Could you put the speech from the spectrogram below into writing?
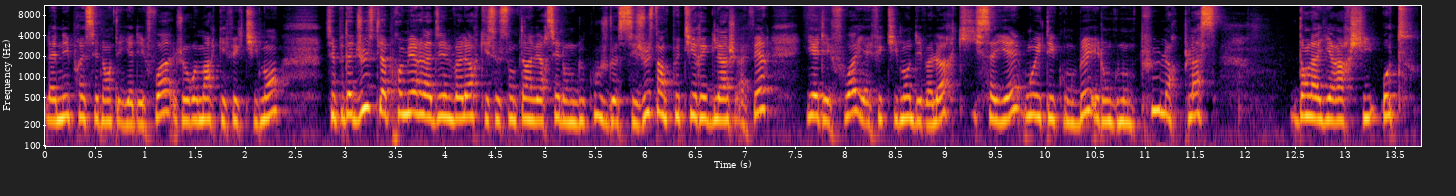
l'année précédente. Et il y a des fois, je remarque effectivement, c'est peut-être juste la première et la deuxième valeur qui se sont inversées, donc du coup, c'est juste un petit réglage à faire. Il y a des fois, il y a effectivement des valeurs qui, ça y est, ont été comblées et donc n'ont plus leur place dans la hiérarchie haute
